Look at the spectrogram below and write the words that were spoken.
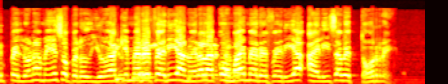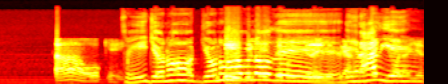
perdóname eso, pero yo a quien me refería no era la coma y me refería a Elizabeth Torres. Ah, ok. Sí, yo no, yo no hablo de, de, nadie.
